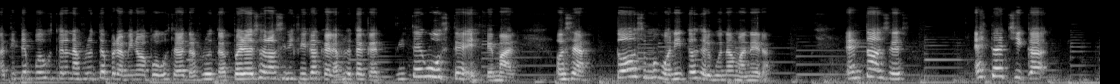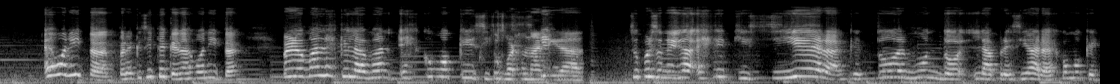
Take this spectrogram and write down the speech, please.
A ti te puede gustar una fruta, pero a mí no me puede gustar otra fruta. Pero eso no significa que la fruta que a ti te guste esté mal. O sea, todos somos bonitos de alguna manera. Entonces, esta chica es bonita. ¿Para qué decirte que no es bonita? Pero lo malo es que la man es como que si tu personalidad. Su personalidad es que quisiera que todo el mundo la apreciara. Es como que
